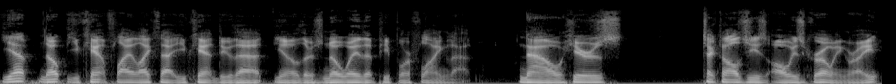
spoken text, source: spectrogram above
"Yep, nope, you can't fly like that. You can't do that. You know, there's no way that people are flying that." Now, here's technology is always growing, right?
